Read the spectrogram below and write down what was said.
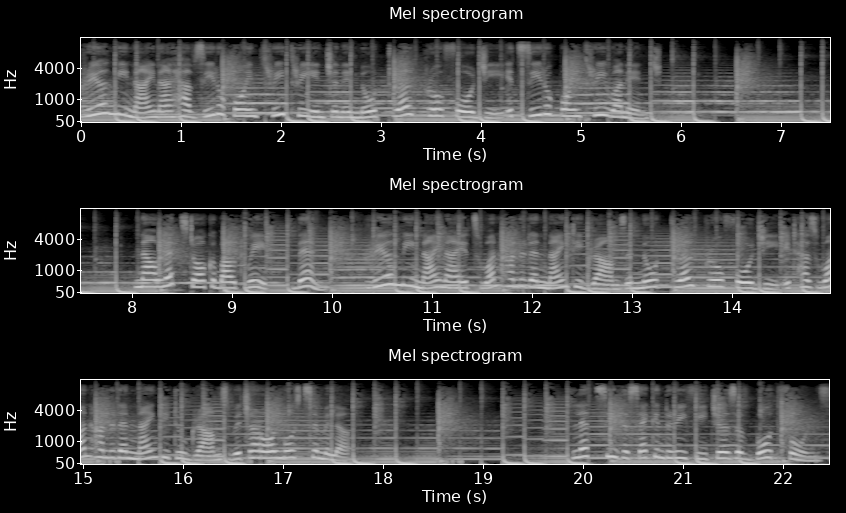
Realme 9i have 0.33 inch and in Note 12 Pro 4G it's 0.31 inch. Now let's talk about weight, then. Realme 9i it's 190 grams and Note 12 Pro 4G it has 192 grams which are almost similar. Let's see the secondary features of both phones.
